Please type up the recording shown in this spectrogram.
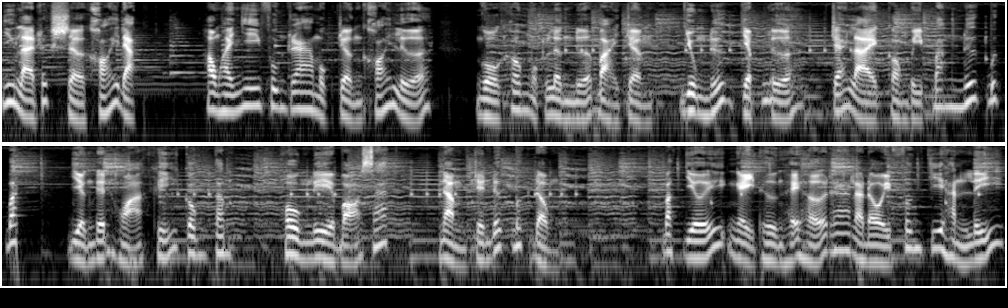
nhưng lại rất sợ khói đặc. Hồng Hải Nhi phun ra một trận khói lửa, Ngộ không một lần nữa bài trận, dùng nước dập lửa, trái lại còn bị băng nước bức bách, dẫn đến hỏa khí công tâm, hồn lìa bỏ xác, nằm trên đất bất động. Bắc giới ngày thường hễ hở ra là đòi phân chia hành lý,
